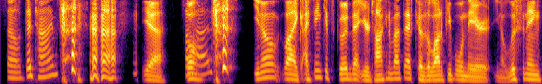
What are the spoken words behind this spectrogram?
So good times yeah. Well, sometimes. you know, like I think it's good that you're talking about that because a lot of people, when they're, you know, listening,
